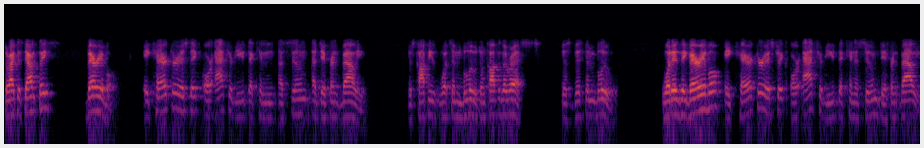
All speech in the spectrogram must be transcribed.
So write this down, please. Variable, a characteristic or attribute that can assume a different value. Just copy what's in blue. Don't copy the rest. Just this in blue. What is a variable? A characteristic or attribute that can assume different value.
